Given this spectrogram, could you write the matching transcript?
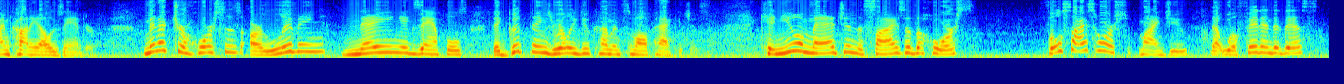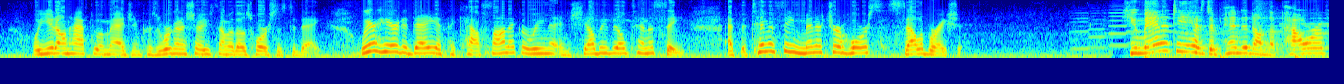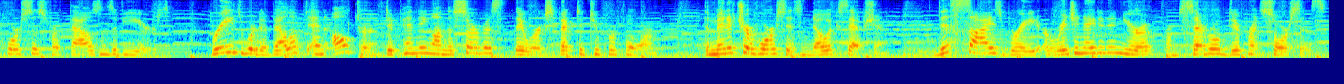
I'm Connie Alexander. Miniature horses are living, neighing examples that good things really do come in small packages. Can you imagine the size of the horse, full-size horse, mind you, that will fit into this? Well, you don't have to imagine because we're going to show you some of those horses today. We're here today at the Calsonic Arena in Shelbyville, Tennessee at the Tennessee Miniature Horse Celebration. Humanity has depended on the power of horses for thousands of years. Breeds were developed and altered depending on the service they were expected to perform. The miniature horse is no exception. This size breed originated in Europe from several different sources.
